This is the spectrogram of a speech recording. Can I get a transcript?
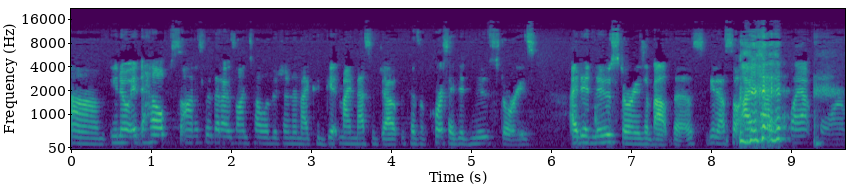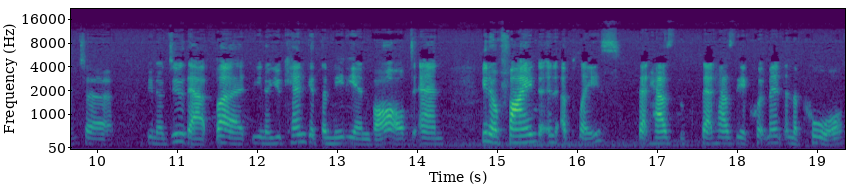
um, you know, it helps honestly that I was on television and I could get my message out because, of course, I did news stories. I did news stories about this, you know, so I had a platform to, you know, do that. But you know, you can get the media involved and, you know, find a place that has that has the equipment and the pool,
